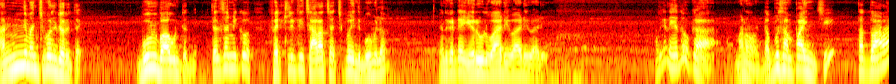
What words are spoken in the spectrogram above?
అన్ని మంచి పనులు జరుగుతాయి. భూమి బాగుంటుంది. తెలుసా మీకు? ఫెర్టిలిటీ చాలా చచ్చిపోయింది భూమిలో. ఎందుకంటే ఎరువులు వాడి వాడి వాడి. అందుకని ఏదో ఒక మనం డబ్బు సంపాదించి తద్వారా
